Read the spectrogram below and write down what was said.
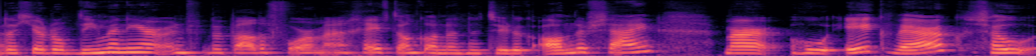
dat je er op die manier een bepaalde vorm aan geeft, dan kan het natuurlijk anders zijn. Maar hoe ik werk, zo,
